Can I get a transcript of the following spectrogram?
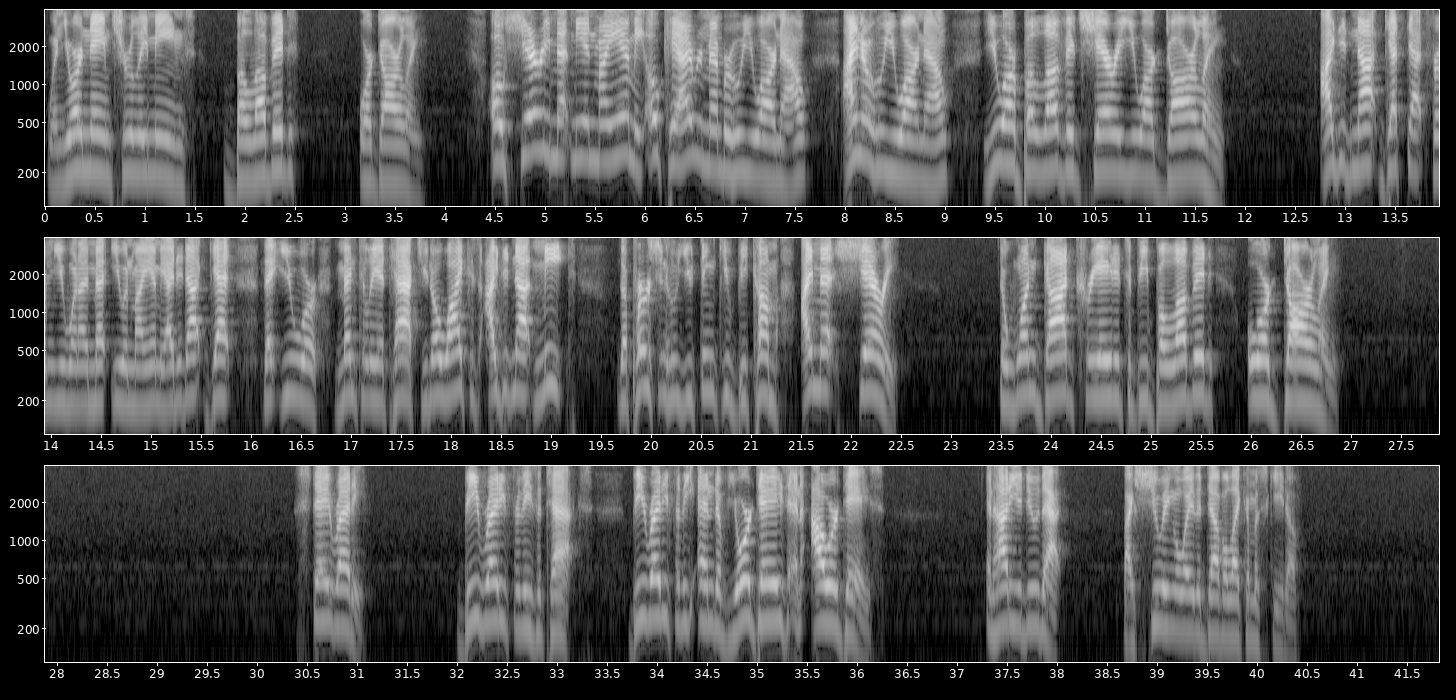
when your name truly means beloved or darling. Oh, Sherry met me in Miami. Okay, I remember who you are now. I know who you are now. You are beloved, Sherry. You are darling. I did not get that from you when I met you in Miami. I did not get that you were mentally attacked. You know why? Because I did not meet the person who you think you've become. I met Sherry, the one God created to be beloved or darling. Stay ready. Be ready for these attacks. Be ready for the end of your days and our days. And how do you do that? By shooing away the devil like a mosquito.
